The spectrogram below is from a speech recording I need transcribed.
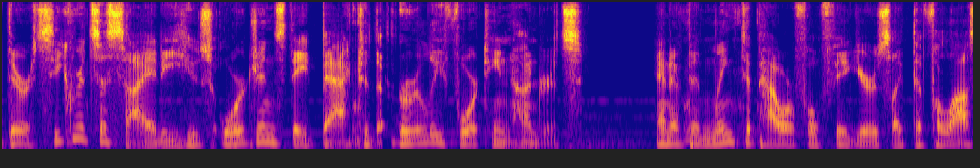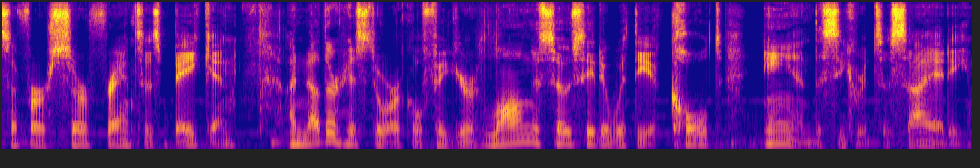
They're a secret society whose origins date back to the early 1400s and have been linked to powerful figures like the philosopher Sir Francis Bacon, another historical figure long associated with the occult and the secret society.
